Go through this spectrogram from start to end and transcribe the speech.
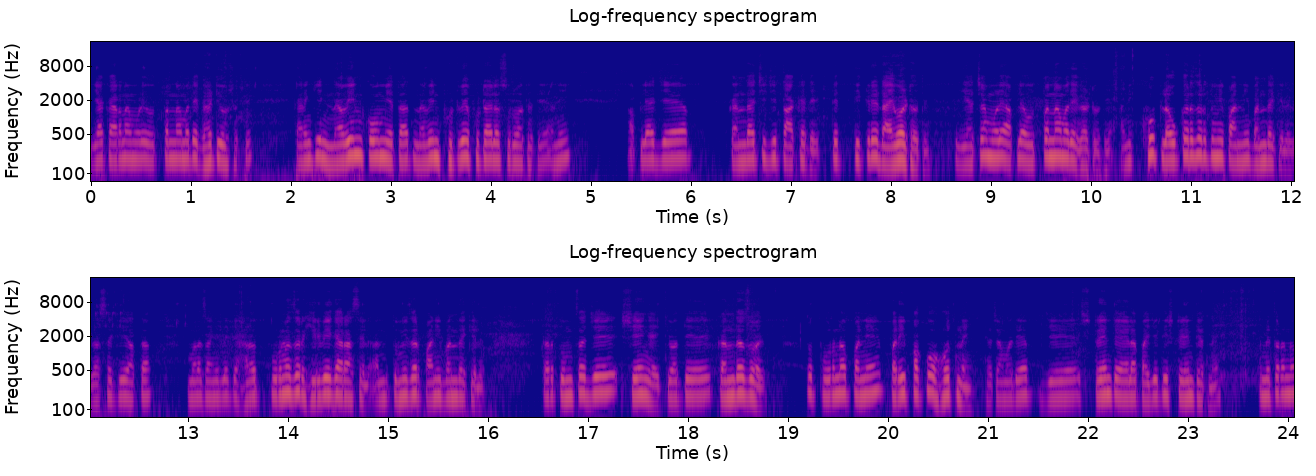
या कारणामुळे उत्पन्नामध्ये घट येऊ शकते. कारण की नवीन कोंब येतात नवीन फुटवे फुटायला सुरुवात होते आणि आपल्या जे कंदाची जी ताकद आहे ते तिकडे डायव्हर्ट होते. तर याच्यामुळे आपल्या उत्पन्नामध्ये घट होते. आणि खूप लवकर जर तुम्ही पाणी बंद केलं जसं की आता तुम्हाला सांगितलं की हळद पूर्ण जर हिरवेगार असेल आणि तुम्ही जर पाणी बंद केलं तर तुमचं जे शेंग आहे किंवा ते कंद जो आहे तो पूर्णपणे परिपक्व होत नाही. त्याच्यामध्ये जे स्ट्रेंथ यायला पाहिजे ती स्ट्रेंथ येत नाही. तर मित्रांनो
